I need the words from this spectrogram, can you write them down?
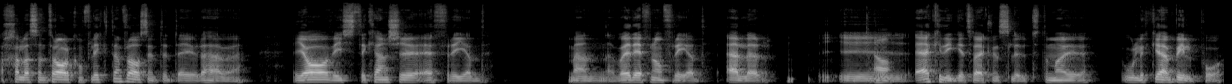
själva centralkonflikten för avsnittet är ju det här med Ja visst, det kanske är fred. Men vad är det för någon fred? Eller i, Ja. är kriget verkligen slut? De har ju olika bild på.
